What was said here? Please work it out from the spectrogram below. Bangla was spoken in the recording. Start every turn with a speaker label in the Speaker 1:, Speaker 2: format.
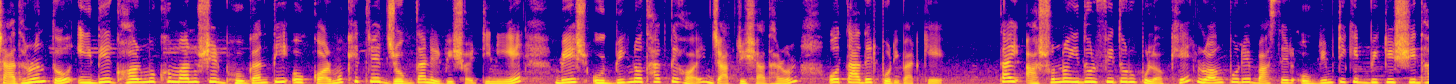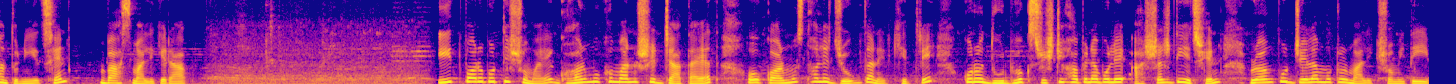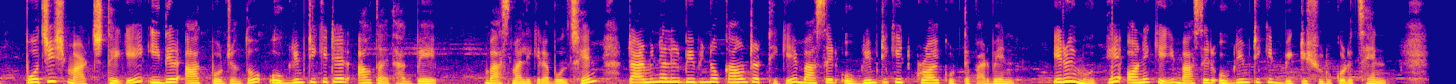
Speaker 1: সাধারণত ঈদে ঘরমুখ মানুষের ভোগান্তি ও কর্মক্ষেত্রে যোগদানের বিষয়টি নিয়ে বেশ উদ্বিগ্ন থাকতে হয় যাত্রী সাধারণ ও তাদের পরিবারকে। তাই আসন্ন ঈদ উল ফিতর উপলক্ষে রংপুরে বাসের অগ্রিম টিকিট বিক্রির সিদ্ধান্ত নিয়েছেন বাস মালিকেরা। ঈদ পরবর্তী সময়ে ঘরমুখ মানুষের যাতায়াত ও কর্মস্থলে যোগদানের ক্ষেত্রে কোনো দুর্ভোগ সৃষ্টি হবে না বলে আশ্বাস দিয়েছেন রংপুর জেলা মোটর মালিক সমিতি। পঁচিশ মার্চ থেকে ঈদের আগ পর্যন্ত অগ্রিম টিকিটের আওতায় থাকবে। বাস মালিকেরা বলছেন, টার্মিনালের বিভিন্ন কাউন্টার থেকে বাসের অগ্রিম টিকিট ক্রয় করতে পারবেন। এরই মধ্যে অনেকেই বাসের অগ্রিম টিকিট বিক্রি শুরু করেছেন।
